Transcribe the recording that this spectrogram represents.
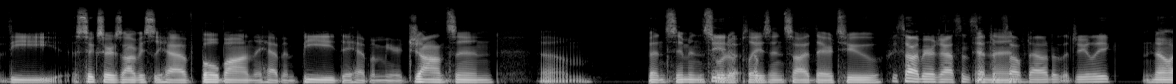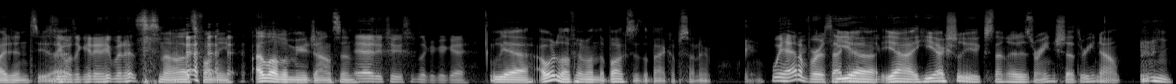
The Sixers obviously have Boban, they have Embiid, they have Amir Johnson. Um, ben Simmons sort uh, of plays inside there too. you saw Amir Johnson sent himself down to the G League No, I didn't see that. he wasn't getting any minutes. no, that's funny. I love Amir Johnson. Yeah, yeah, I do too. Seems like a good guy. Yeah, I would love him on the Bucks as the backup center. We had him for a second. He, uh, yeah, he actually extended his range to three now. and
